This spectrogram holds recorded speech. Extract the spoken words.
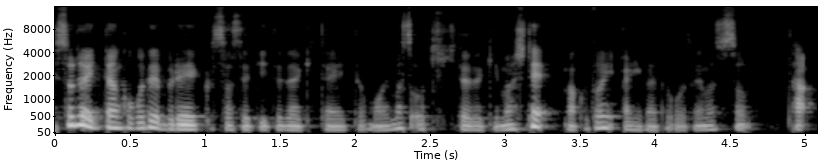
それでは一旦ここでブレイクさせていただきたいと思います。お聞きいただきまして、誠にありがとうございます。そた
